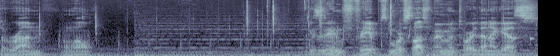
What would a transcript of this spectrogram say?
To run. Oh well. guess I can free up some more slots from inventory then, I guess.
